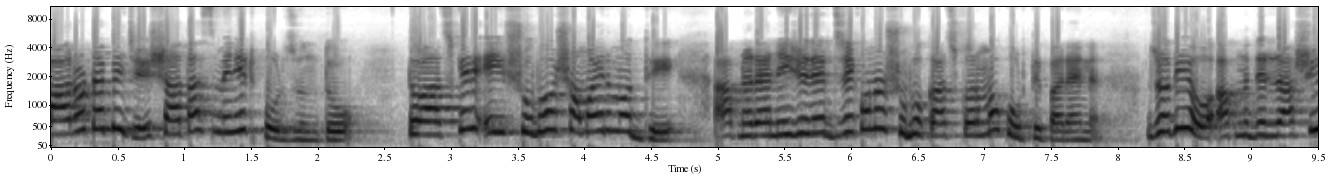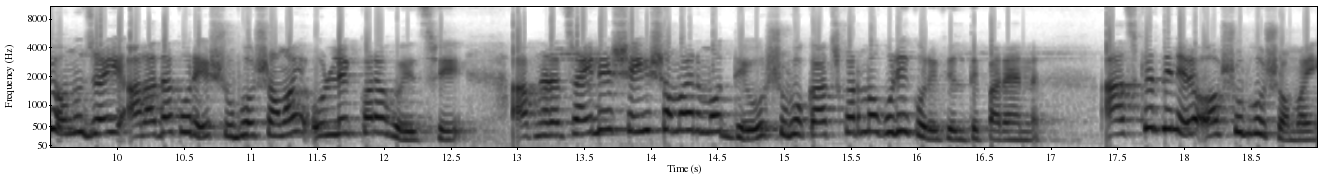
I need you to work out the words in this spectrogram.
বারোটা বেজে সাতাশ মিনিট পর্যন্ত। তো আজকের এই শুভ সময়ের মধ্যে আপনারা নিজেদের যে কোনো শুভ কাজকর্ম করতে পারেন। যদিও আপনাদের রাশি অনুযায়ী আলাদা করে শুভ সময় উল্লেখ করা হয়েছে। আপনারা চাইলে সেই সময়ের মধ্যেও শুভ কাজকর্মগুলি করে ফেলতে পারেন। আজকের দিনের অশুভ সময়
